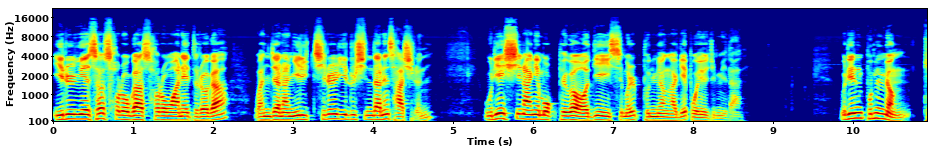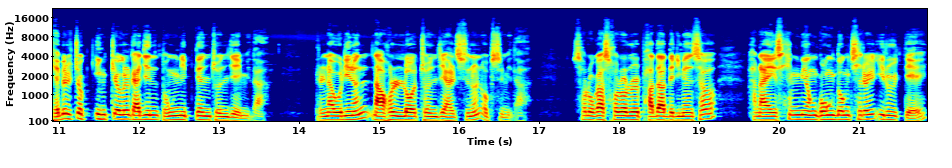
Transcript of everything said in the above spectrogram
이를 위해서 서로가 서로 안에 들어가 완전한 일치를 이루신다는 사실은 우리의 신앙의 목표가 어디에 있음을 분명하게 보여줍니다. 우리는 분명 개별적 인격을 가진 독립된 존재입니다. 그러나 우리는 나 홀로 존재할 수는 없습니다. 서로가 서로를 받아들이면서 하나의 생명 공동체를 이룰 때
